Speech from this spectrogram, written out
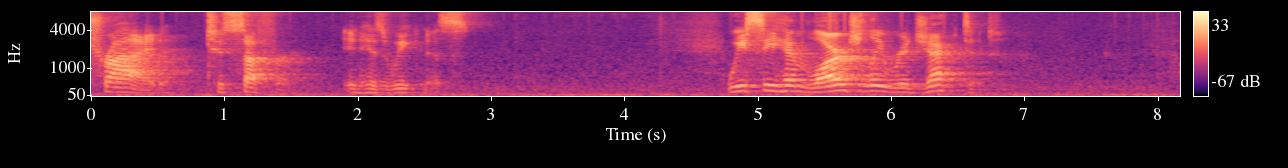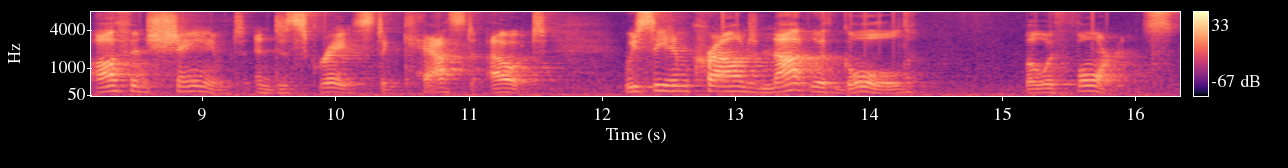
tried, to suffer in his weakness. We see him largely rejected, often shamed and disgraced and cast out. We see him crowned not with gold, but with thorns.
